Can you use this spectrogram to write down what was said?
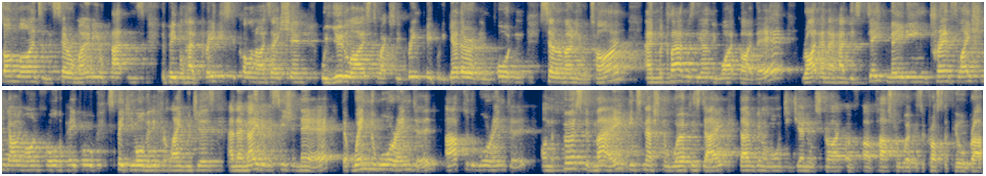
song lines and the ceremonial patterns that people had previous to colonisation were utilised to actually bring people together at an important ceremonial time. And McLeod was the only white guy there, right? And they had this deep meeting, translation going on for all the people speaking all the different languages. And they made a decision there that when the war ended, after the war ended, on the 1st of May, International Workers' Day, they were going to launch a general strike of, pastoral workers across the Pilbara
